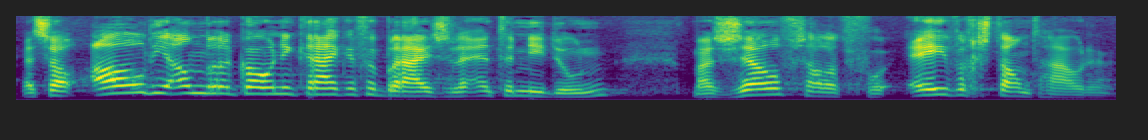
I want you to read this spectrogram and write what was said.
Het zal al die andere koninkrijken verbrijzelen en teniet doen, maar zelf zal het voor eeuwig stand houden.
